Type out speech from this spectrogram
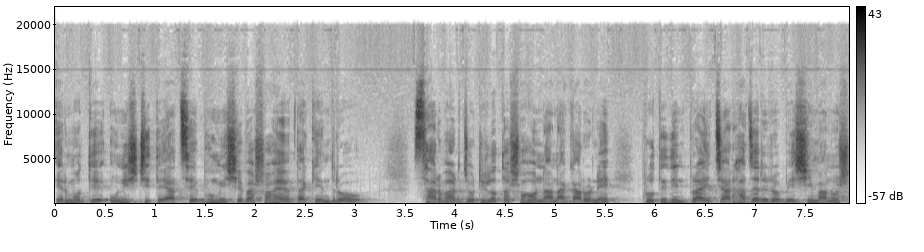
এর মধ্যে উনিশটিতে আছে ভূমি সেবা সহায়তা কেন্দ্র। সার্ভার জটিলতা সহ নানা কারণে প্রতিদিন প্রায় চার হাজারেরও বেশি মানুষ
